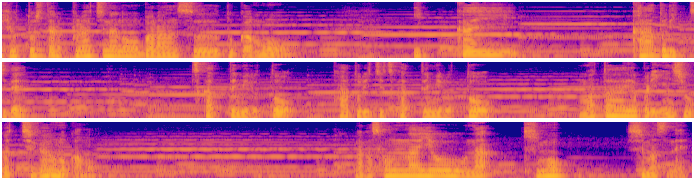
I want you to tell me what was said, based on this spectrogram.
ひょっとしたらプラチナのバランスとかも、一回カートリッジで使ってみると、カートリッジ使ってみると、またやっぱり印象が違うのかも。なんかそんなような気もしますね。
